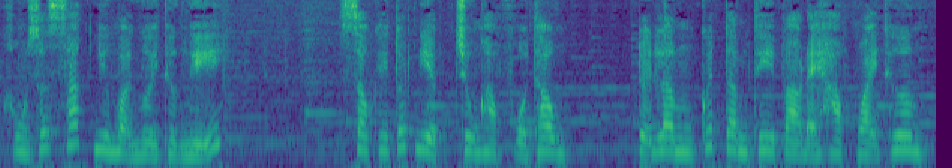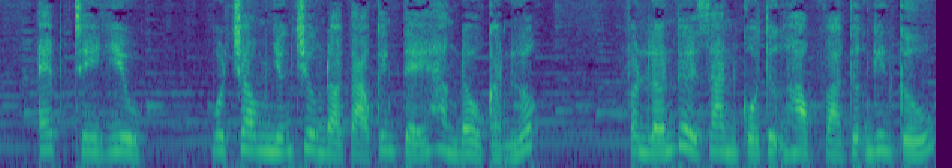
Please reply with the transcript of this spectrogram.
không xuất sắc như mọi người thường nghĩ. Sau khi tốt nghiệp trung học phổ thông, Tuệ Lâm quyết tâm thi vào Đại học Ngoại thương FTU, một trong những trường đào tạo kinh tế hàng đầu cả nước. Phần lớn thời gian cô tự học và tự nghiên cứu,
